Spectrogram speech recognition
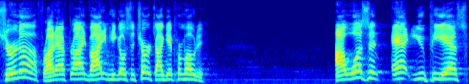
Sure enough, right after I invite him, he goes to church. I get promoted. I wasn't at UPS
